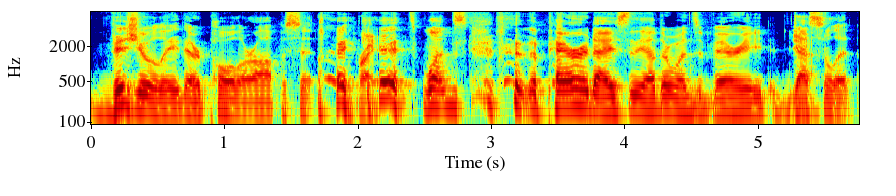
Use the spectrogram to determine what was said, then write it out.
Visually, they're polar opposite. Like, Right. It's one's the paradise, the other one's very desolate.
